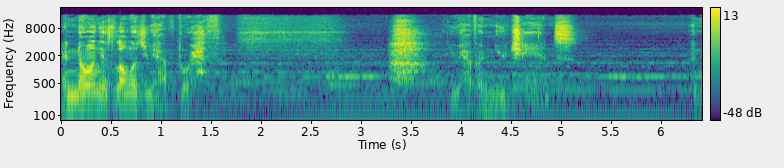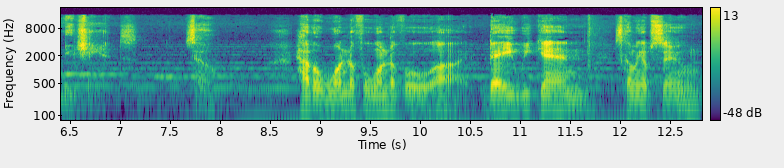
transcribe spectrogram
and knowing as long as you have breath, you have a new chance. A new chance. So, have a wonderful, wonderful uh, day, weekend. It's coming up soon.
